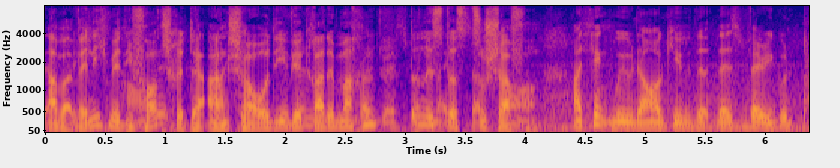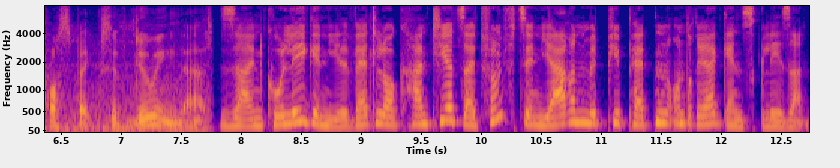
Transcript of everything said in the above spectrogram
Aber wenn ich mir die Fortschritte anschaue, die wir gerade machen, dann ist das zu schaffen. Sein Kollege Neil Wedlock hantiert seit 15 Jahren mit Pipetten und Reagenzgläsern.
